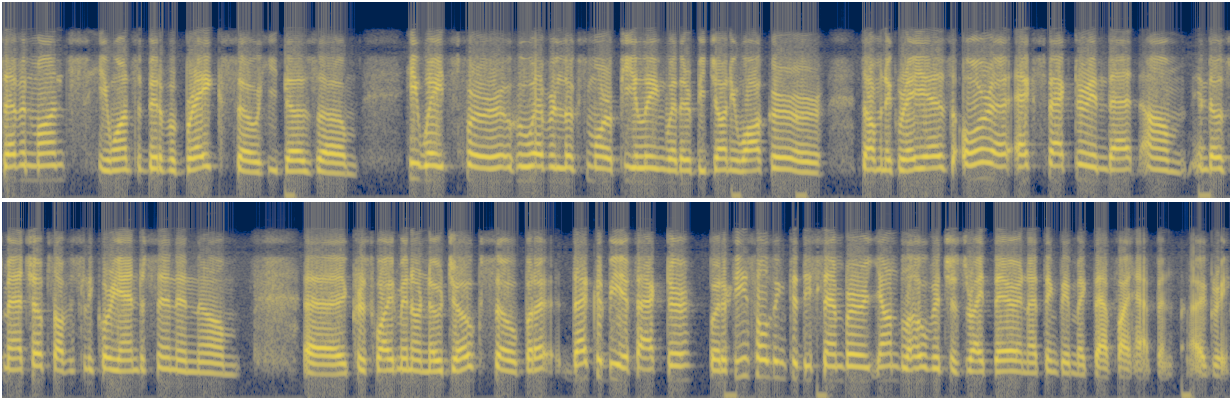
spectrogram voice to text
seven months. He wants a bit of a break, so he does. um he waits for whoever looks more appealing, whether it be Johnny Walker or Dominick Reyes or uh, X Factor in that um, in those matchups. Obviously, Corey Anderson and um, uh, Chris Weidman are no joke. So, but uh, that could be a factor. But if he's holding to December, Jan Blachowicz is right there, and I think they make that fight happen. I agree.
